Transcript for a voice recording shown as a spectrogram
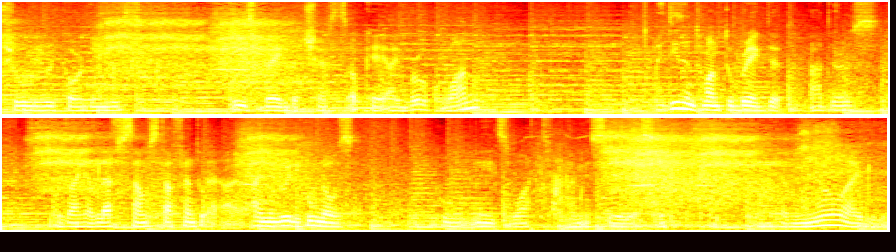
truly recording this. Please break the chests. Okay, I broke one. I didn't want to break the others because I have left some stuff and I, I mean really who knows who needs what. I mean seriously. I have no idea.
